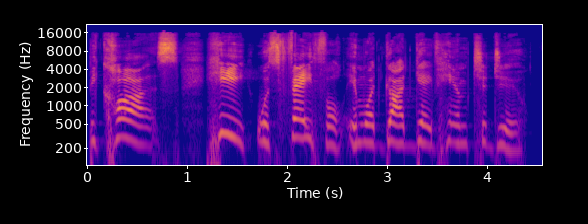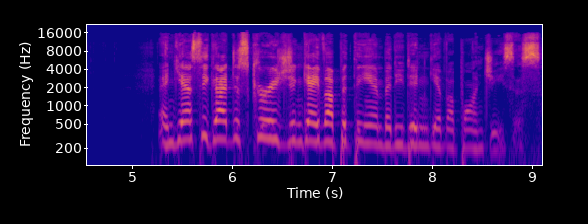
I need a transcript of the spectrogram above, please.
because he was faithful in what God gave him to do. And yes, he got discouraged and gave up at the end, but he didn't give up on Jesus.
